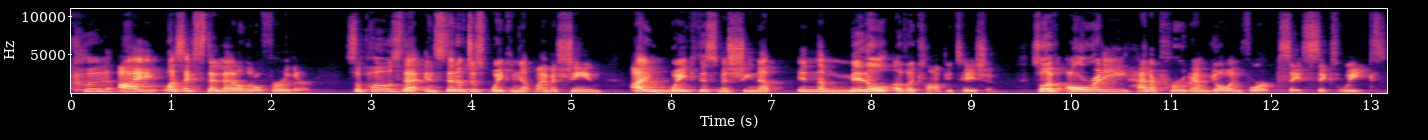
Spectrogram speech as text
Could I, let's extend that a little further. Suppose that instead of just waking up my machine, I wake this machine up in the middle of a computation. So I've already had a program going for, say, six weeks,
